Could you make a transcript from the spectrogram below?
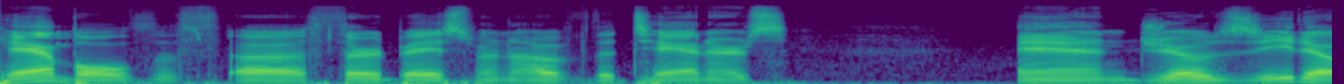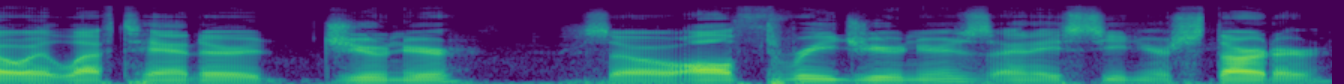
Campbell, the th uh, third baseman of the Tanners, and Joe Zito, a left-hander junior. So all three juniors and a senior starter.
